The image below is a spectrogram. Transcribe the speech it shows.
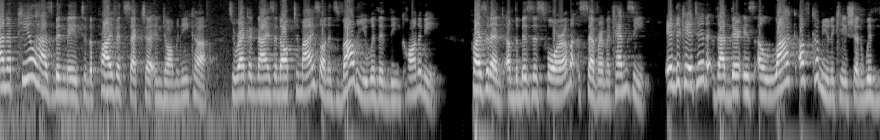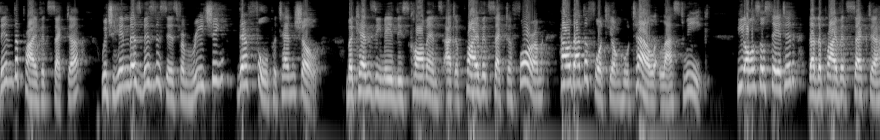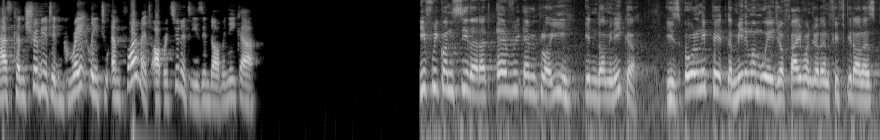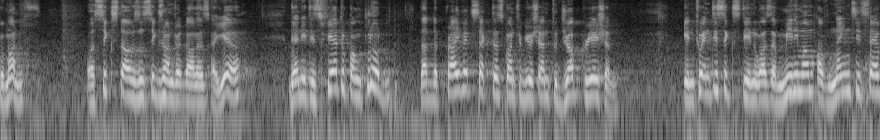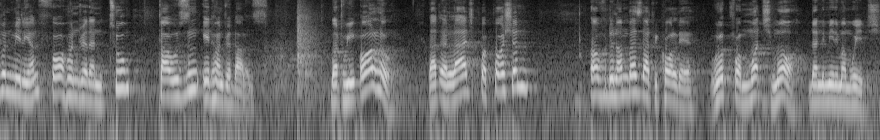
An appeal has been made to the private sector in Dominica to recognize and optimize on its value within the economy. President of the Business Forum, Severin McKenzie, indicated that there is a lack of communication within the private sector which hinders businesses from reaching their full potential. McKenzie made these comments at a private sector forum held at the Fort Young Hotel last week. He also stated that the private sector has contributed greatly to employment opportunities in Dominica. If we consider that every employee in Dominica is only paid the minimum wage of $550 per month or $6,600 a year, then it is fair to conclude that the private sector's contribution to job creation in 2016 was a minimum of $97,402,800. But we all know that a large proportion of the numbers that we call there work for much more than the minimum wage.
